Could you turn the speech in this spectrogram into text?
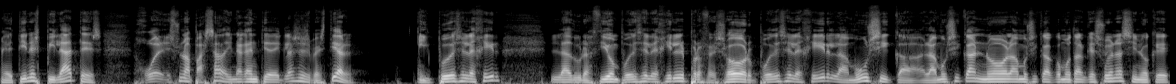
eh, tienes pilates. Joder, es una pasada, hay una cantidad de clases bestial. Y puedes elegir la duración, puedes elegir el profesor, puedes elegir la música. La música, no la música como tal que suena, sino que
